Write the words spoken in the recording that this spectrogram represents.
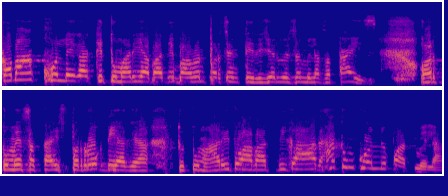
कब आँख खोलेगा कि तुम्हारी आबादी बावन परसेंट थी, रिजर्वेशन मिला सत्ताईस और तुम्हें सत्ताईस पर रोक दिया गया तो तुम्हारी तो आबादी का आधा तुमको अनुपात मिला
